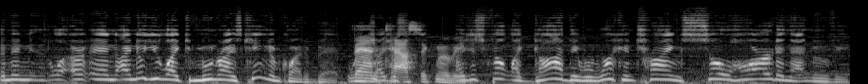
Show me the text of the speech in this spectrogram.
And then uh, and I know you liked Moonrise Kingdom quite a bit. which I just- Fantastic movie. I just felt like God, they were working, trying so hard in that movie.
